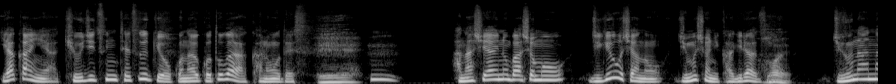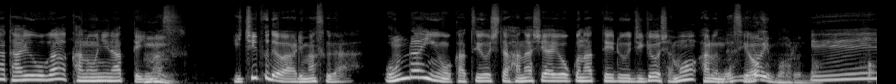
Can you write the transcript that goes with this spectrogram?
夜間や休日に手続きを行うことが可能です。へうん話し合いの場所も事業者の事務所に限らず、えはい柔軟な対応が可能になっています。一部ではありますが、オンラインを活用した話し合いを行っている事業者もあるんですよオンライ。ンもあるんだええ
